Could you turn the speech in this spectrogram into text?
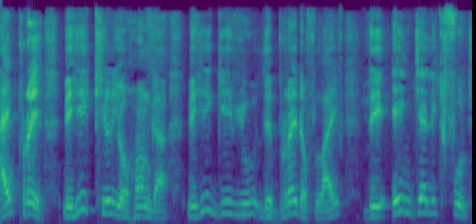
I pray, may He kill your hunger. May He give you the bread of life, the angelic food,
